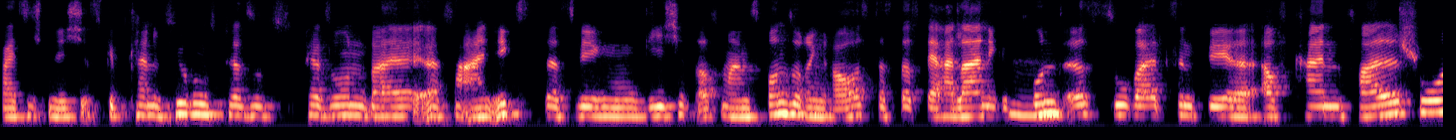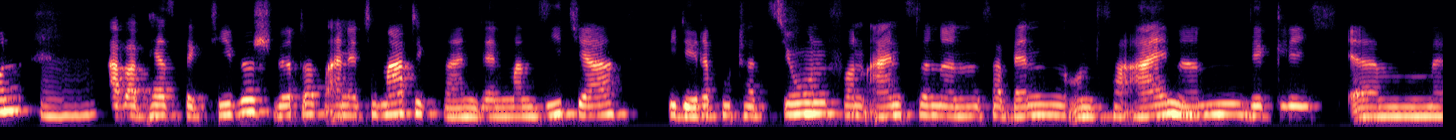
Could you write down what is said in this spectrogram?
weiß ich nicht, es gibt keine Führungsperson bei äh, Verein X, deswegen gehe ich jetzt aus meinem Sponsoring raus, dass das der alleinige mhm. Grund ist. Soweit sind wir auf keinen Fall schon. Mhm. Aber perspektivisch wird das eine Thematik sein, denn man sieht ja, wie die Reputation von einzelnen Verbänden und Vereinen wirklich ähm,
